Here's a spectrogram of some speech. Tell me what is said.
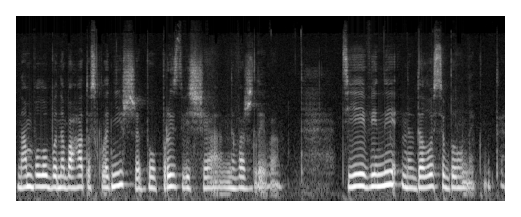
Нам було б набагато складніше, бо прізвище неважливе. Цієї війни не вдалося би уникнути.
